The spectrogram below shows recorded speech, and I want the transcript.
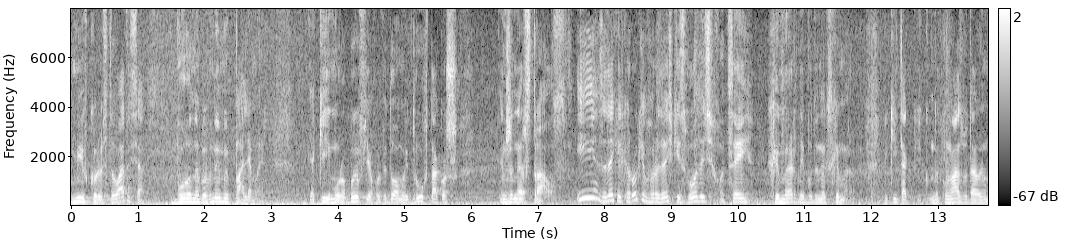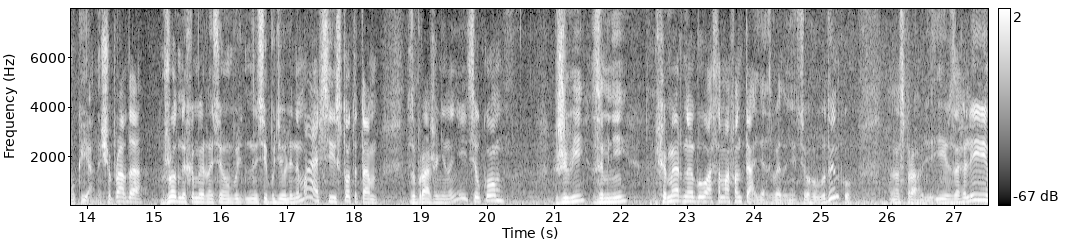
вмів користуватися буронабивними палями, які йому робив його відомий друг, також інженер Страус. І за декілька років Городецький зводить оцей химерний будинок з химерами, який так яку назву дали йому кияни. Щоправда, жодних химер на цьому на цій будівлі немає. Всі істоти там зображені на ній цілком живі, земні. Химерною була сама фантазія зведення цього будинку. Насправді, і взагалі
